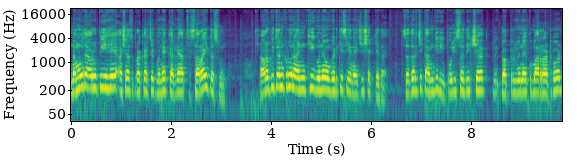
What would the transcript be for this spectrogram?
नमूद आरोपी हे अशाच प्रकारचे गुन्हे करण्यात सराईत असून आरोपितांकडून आणखी गुन्हे उघडकीस येण्याची शक्यता आहे. सदरची कामगिरी पोलीस अधीक्षक डॉक्टर विनयकुमार राठोड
